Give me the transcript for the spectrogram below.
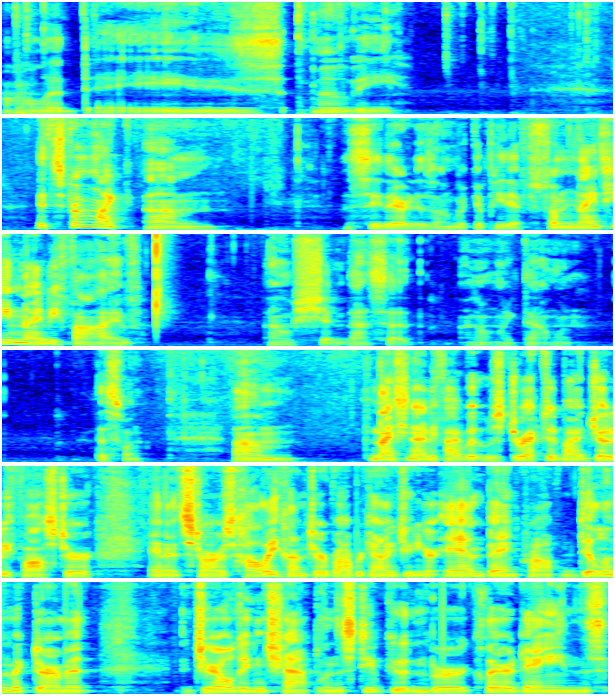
Holidays movie. It's from like, um, let's see, there it is on Wikipedia. It's from 1995. Oh shit, that's a, I don't like that one. This one. Um, from 1995, it was directed by Jodie Foster, and it stars Holly Hunter, Robert Downey Jr., Anne Bancroft, Dylan McDermott, Geraldine Chaplin, Steve Guttenberg, Claire Danes,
